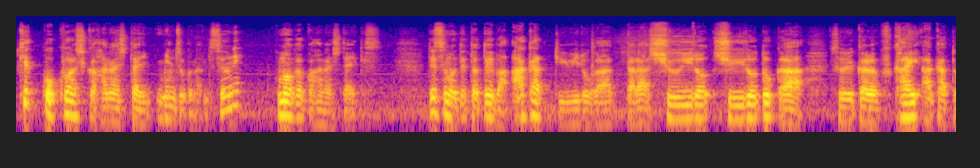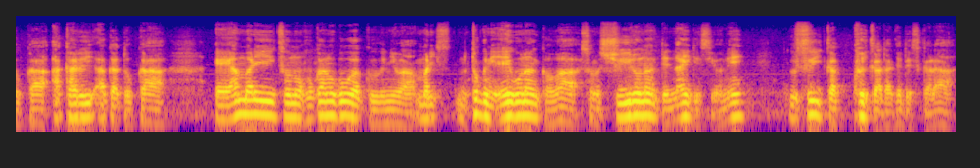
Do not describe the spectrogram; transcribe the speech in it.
結構詳しく話したい民族なんですよね。細かく話したいです。ですので例えば赤っていう色があったら朱色朱色とかそれから深い赤とか明るい赤とか、えーあんまりその他の語学にはあんまり特に英語なんかはその朱色なんてないですよね。薄いか濃いかだけですから。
